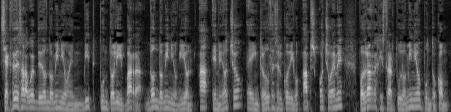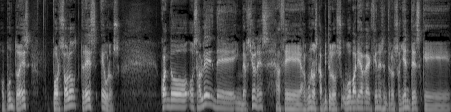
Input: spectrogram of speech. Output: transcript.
Si accedes a la web de Don Dominio en bit.ly barra dondominio-am8 e introduces el código apps8m, podrás registrar tu dominio.com o .es por solo 3 euros. Cuando os hablé de inversiones hace algunos capítulos, hubo varias reacciones entre los oyentes que,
